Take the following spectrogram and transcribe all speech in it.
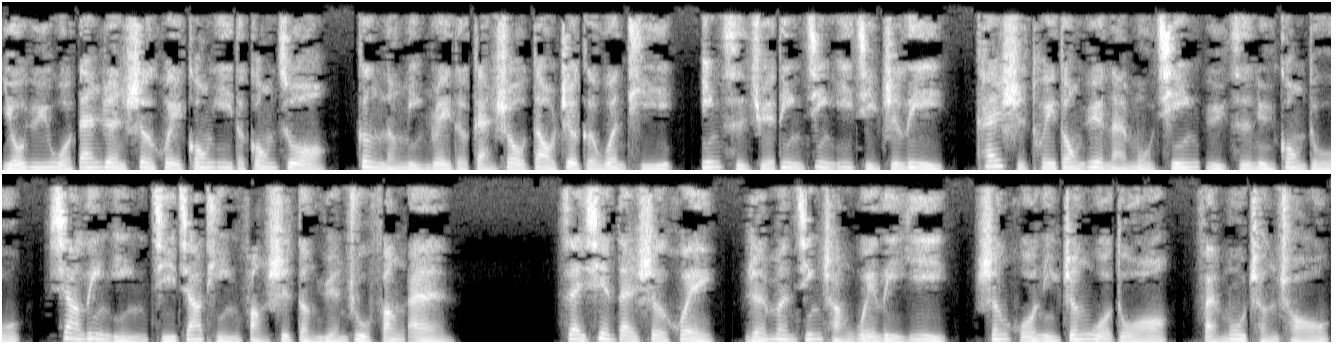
由于我担任社会公益的工作，更能敏锐地感受到这个问题，因此决定尽一己之力，开始推动越南母亲与子女共读、夏令营及家庭访视等援助方案。在现代社会，人们经常为利益、生活你争我夺、反目成仇。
